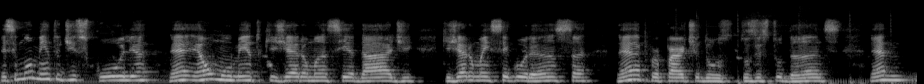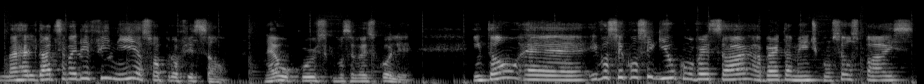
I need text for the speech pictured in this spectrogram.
nesse momento de escolha, né, é um momento que gera uma ansiedade, que gera uma insegurança, né, por parte dos, dos estudantes, né, na realidade você vai definir a sua profissão, né, o curso que você vai escolher. Então, é, e você conseguiu conversar abertamente com seus pais,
